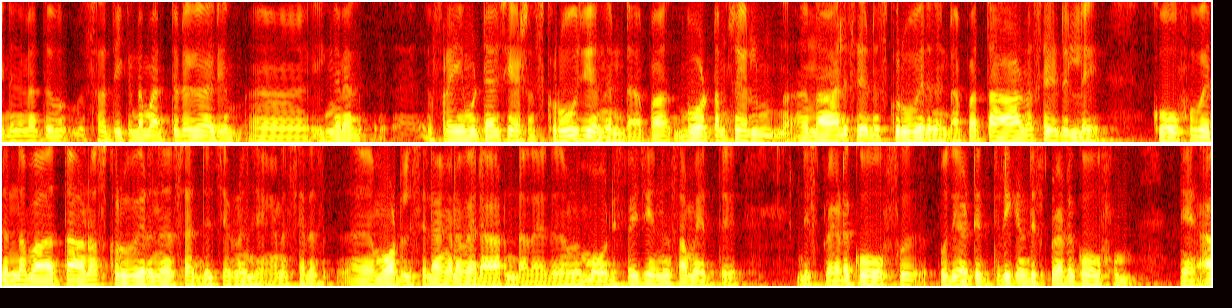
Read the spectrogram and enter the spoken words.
പിന്നെ ഇതിനകത്ത് ശ്രദ്ധിക്കേണ്ട മറ്റൊരു കാര്യം ഇങ്ങനെ ഫ്രെയിം ഇട്ടതിന് ശേഷം സ്ക്രൂ ചെയ്യുന്നുണ്ട്. അപ്പോൾ ബോട്ടം സൈഡിലും നാല് സൈഡിലും സ്ക്രൂ വരുന്നുണ്ട്. അപ്പോൾ താഴെ സൈഡിൽ കോഫ് വരുന്ന ഭാഗത്താണോ സ്ക്രൂ വരുന്നത് ശ്രദ്ധിച്ചിടണം ചെയ്യാം. അങ്ങനെ ചില മോഡൽസിൽ അങ്ങനെ വരാറുണ്ട്. അതായത് നമ്മൾ മോഡിഫൈ ചെയ്യുന്ന സമയത്ത് ഡിസ്പ്ലേയുടെ കോഫ് പുതിയതായിട്ട് ഇട്ടിരിക്കുന്ന ഡിസ്പ്ലേയുടെ കോഫും ആ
